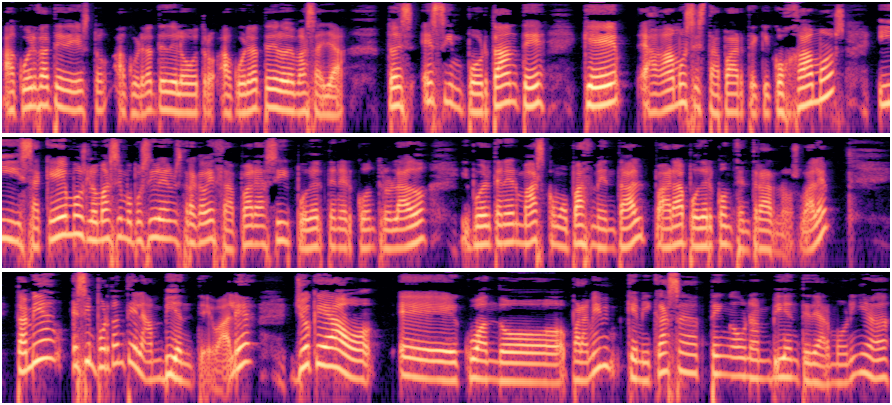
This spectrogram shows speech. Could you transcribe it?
acuérdate de esto, acuérdate de lo otro, acuérdate de lo de más allá. Entonces es importante que hagamos esta parte, que cojamos y saquemos lo máximo posible de nuestra cabeza para así poder tener controlado y poder tener más como paz mental para poder concentrarnos, ¿vale? También es importante el ambiente, ¿vale? Yo qué hago eh, cuando, para mí, que mi casa tenga un ambiente de armonía,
